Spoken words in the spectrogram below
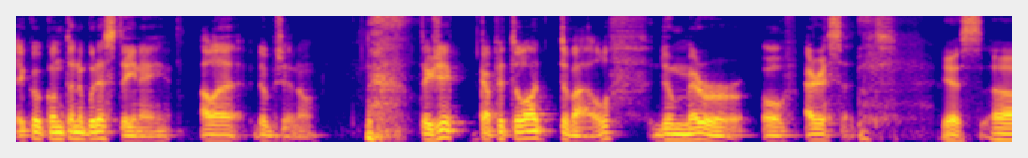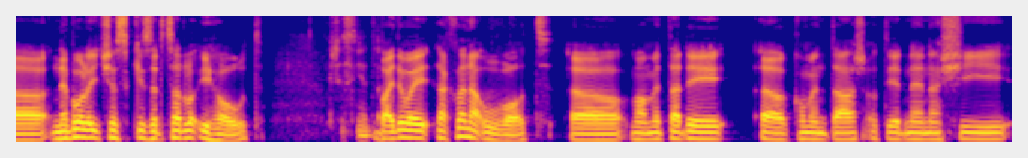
Jako content bude stejný, ale dobře, no. Takže kapitola 12, The Mirror of Erised. Yes. Uh, neboli česky zrcadlo i hout. Přesně tak. By the way, takhle na úvod, uh, máme tady uh, komentář od jedné naší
